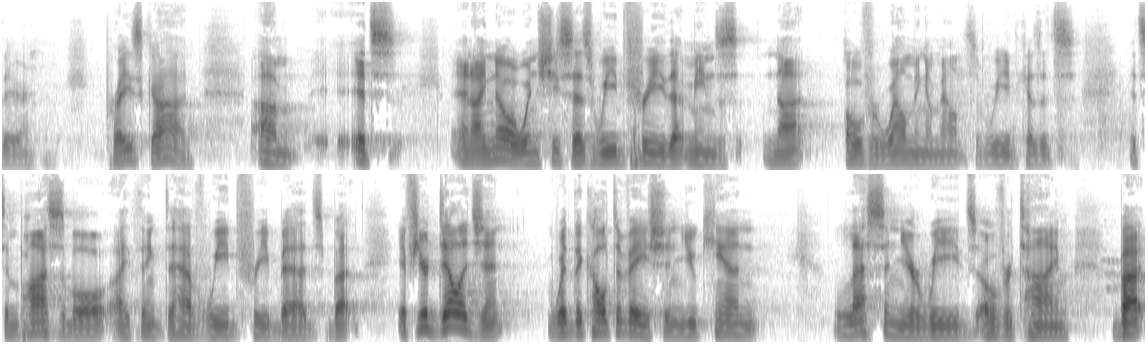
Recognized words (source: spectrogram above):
there. Praise God. Um, it's, and I know when she says weed free, that means not overwhelming amounts of weed because it's it's impossible, I think, to have weed free beds. But if you're diligent with the cultivation, you can lessen your weeds over time. But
